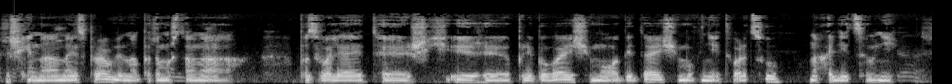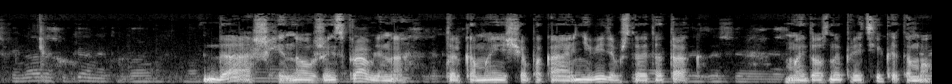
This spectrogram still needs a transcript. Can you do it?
Шхина, она исправлена, потому что она позволяет э, э, пребывающему, обитающему в ней Творцу находиться в ней. Да, шхина уже исправлена, только мы еще пока не видим, что это так. Мы должны прийти к этому,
